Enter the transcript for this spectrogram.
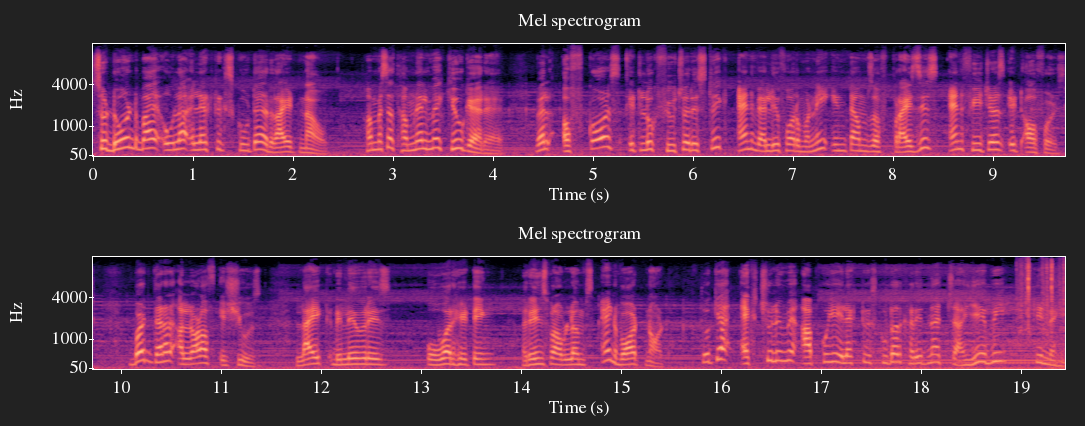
So don't buy Ola electric scooter right now हम ऐसा थंबनेल में क्यों कह रहे हैं? Well of course it look futuristic and value for money in terms of prices and features it offers but there are a of issues like deliveries overheating range problems and what not तो क्या एक्चुअली में आपको ये इलेक्ट्रिक स्कूटर खरीदना चाहिए भी कि नहीं?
